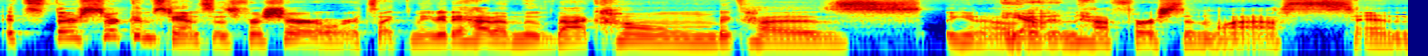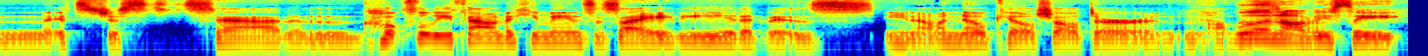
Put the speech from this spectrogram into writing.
It's there's circumstances for sure where it's like maybe they had to move back home because, you know, Yeah. they didn't have first and lasts and it's just sad and hopefully found a humane society that is, you know, a no-kill shelter and all this. Well, and stuff. obviously,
